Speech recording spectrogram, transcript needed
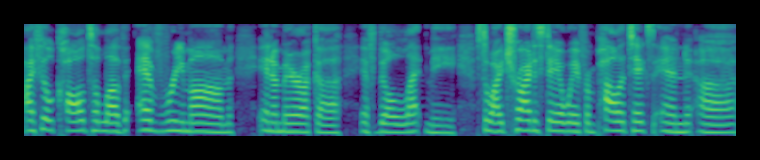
I feel called to love every mom in America if they'll let me. So I try to stay away from politics and uh,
